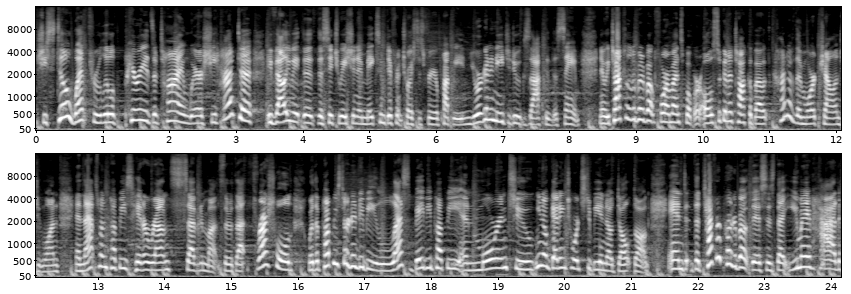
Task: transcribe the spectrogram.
she still went through little periods of time where she had to evaluate the, the situation and make some different choices for your puppy. And you're going to need to do exactly the same. Now, we talked a little bit about four months, but we're also going to talk about kind of the more challenging one, and that's when puppies hit around seven months. There's that threshold where the puppy's starting to be less baby puppy and more into, you know, getting towards to be an adult dog. And the tougher part about this is that you may have had,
